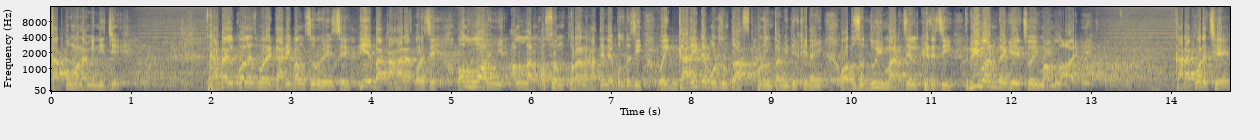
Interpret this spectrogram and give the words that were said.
তার প্রমাণ আমি নিজে। ঘাটাইল কলেজ মোড়ে গাড়ি বাংচুর হয়েছে। কে বা কাহারা করেছে? অল্লাহি আল্লাহর কসম কোরআন হাতে নিয়ে বলতেছি ওই গাড়িটা পর্যন্ত আজ পর্যন্ত আমি দেখি নাই। অথচ দুই মাস জেল খেটেছি রিমান্ডে গিয়েছে ওই মামলায়। কারা করেছে?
